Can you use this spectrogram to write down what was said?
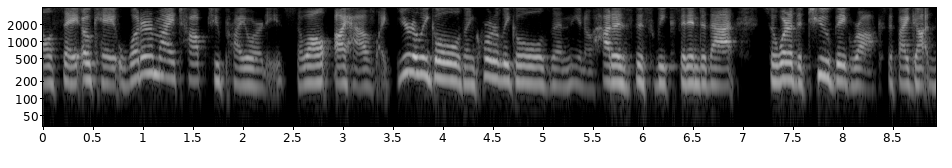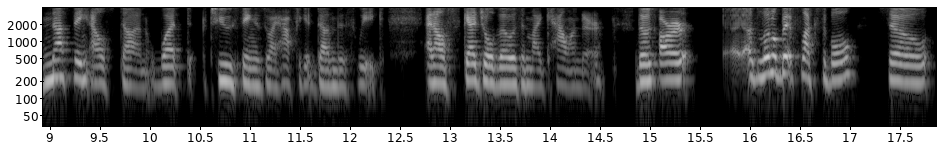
I'll say, okay, what are my top two priorities? So I'll, I have like yearly goals and quarterly goals, and you know, how does this week fit into that? So what are the two big rocks? If I got nothing else done, what two things do I have to get done this week? And I'll schedule those in my calendar. Those are a little bit flexible. So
